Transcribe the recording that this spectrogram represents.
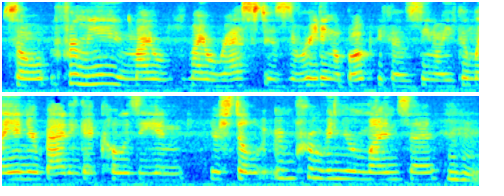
So for me, my my rest is reading a book because you know you can lay in your bed and get cozy and you're still improving your mindset. Mm-hmm.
